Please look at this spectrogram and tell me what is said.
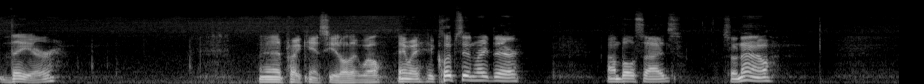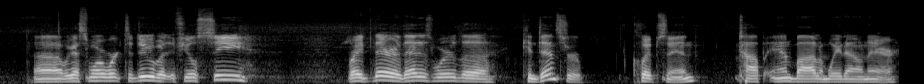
there. Eh, I probably can't see it all that well. Anyway, it clips in right there on both sides. So now, uh, we got some more work to do, but if you'll see right there, that is where the condenser clips in, top and bottom way down there.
